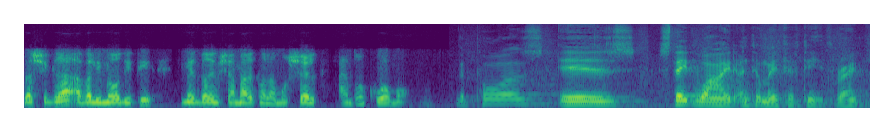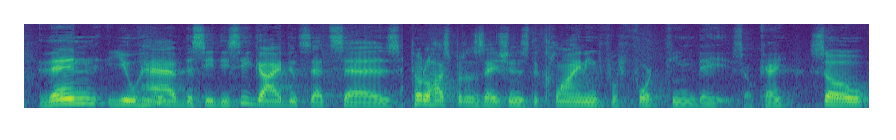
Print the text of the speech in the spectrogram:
לשגרה, אבל היא מאוד איטית, הנה דברים שאמר אתמול המושל אנדרו קוומו. The pause is statewide until May 15th, right? Then you have the CDC guidance that says total hospitalization is declining for 14 days, okay? So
